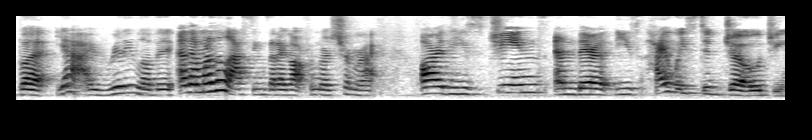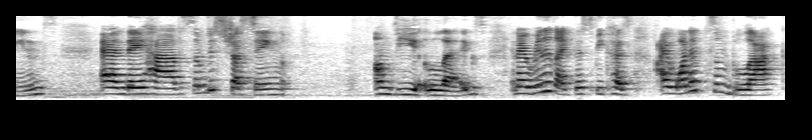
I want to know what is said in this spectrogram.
But yeah, I really love it. And then one of the last things that I got from Nordstrom Rack are these jeans and they're these high-waisted Joe jeans and they have some distressing on the legs and I really like this because I wanted some black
